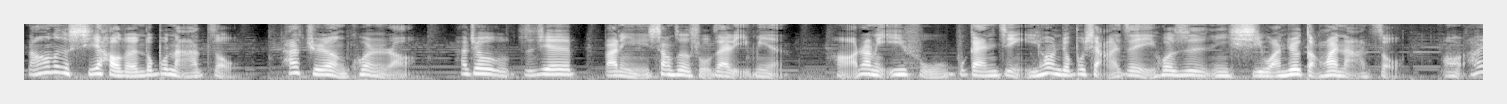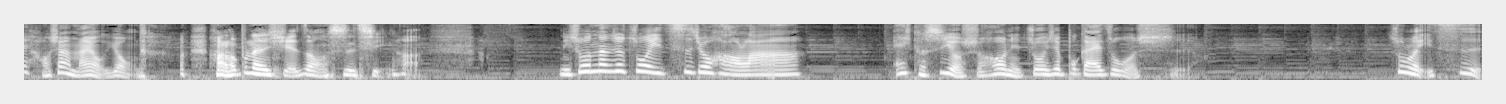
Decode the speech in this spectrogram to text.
然后那个洗好的人都不拿走，他觉得很困扰，他就直接把你上厕所在里面，好让你衣服不干净，以后你就不想来这里，或者是你洗完就赶快拿走哦，哎，好像还蛮有用的。好了，不能学这种事情哈。你说那就做一次就好啦，哎，可是有时候你做一些不该做的事，做了一次。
